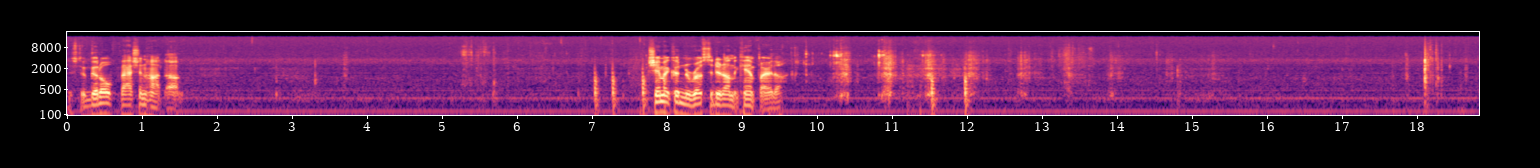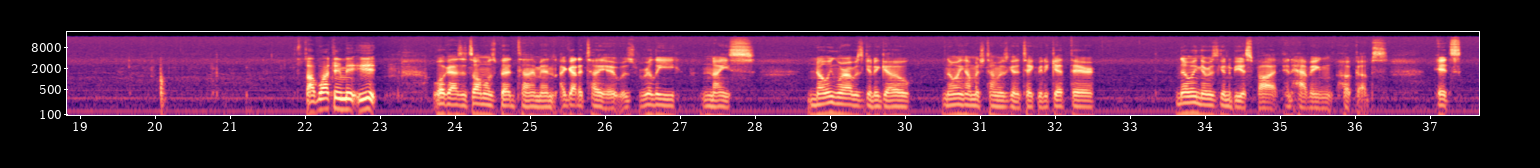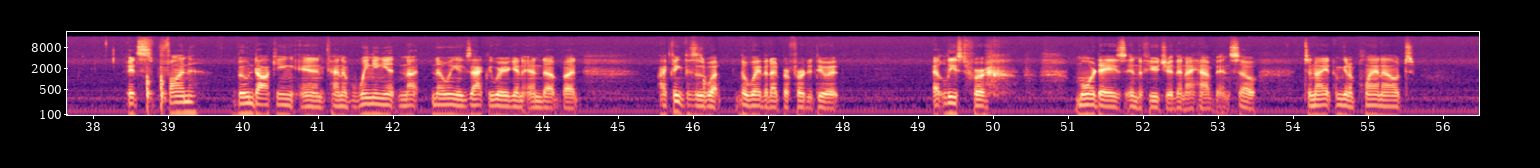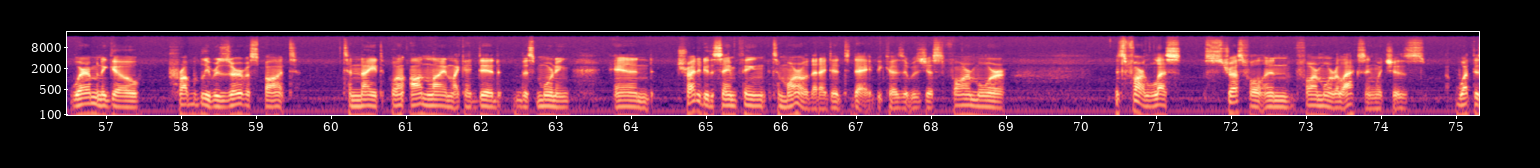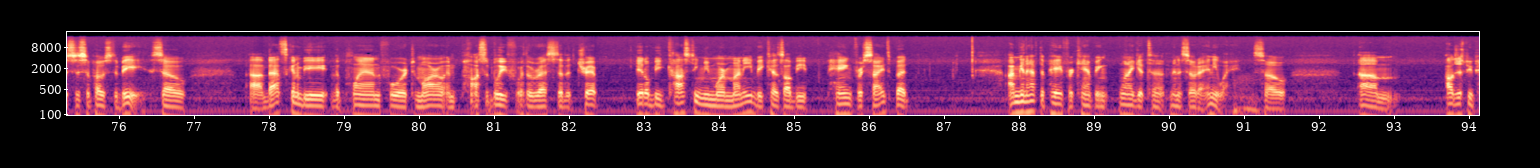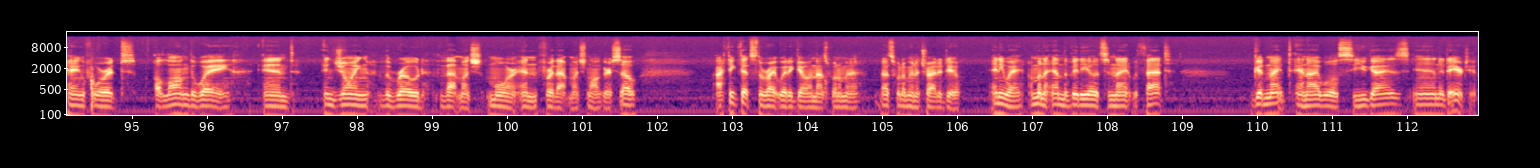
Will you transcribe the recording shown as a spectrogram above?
Just a good old-fashioned hot dog. Shame I couldn't have roasted it on the campfire though. Stop watching me eat. Well guys, it's almost bedtime and I gotta tell you, it was really nice knowing where I was gonna go, knowing how much time it was gonna take me to get there, knowing there was going to be a spot and having hookups. It's it's fun boondocking and kind of winging it, not knowing exactly where you're going to end up, but I think this is what the way that I'd prefer to do it at least for more days in the future than I have been. So tonight I'm going to plan out where I'm going to go, probably reserve a spot tonight well, online like I did this morning and try to do the same thing tomorrow that I did today because it was just far more it's far less stressful and far more relaxing which is what this is supposed to be. So uh, that's going to be the plan for tomorrow and possibly for the rest of the trip. It'll be costing me more money because I'll be paying for sites but I'm gonna have to pay for camping when I get to Minnesota anyway. So um, I'll just be paying for it along the way and enjoying the road that much more and for that much longer. So I think that's the right way to go and that's what I'm gonna that's what I'm gonna try to do. Anyway I'm gonna end the video tonight with that. Good night and I will see you guys in a day or two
